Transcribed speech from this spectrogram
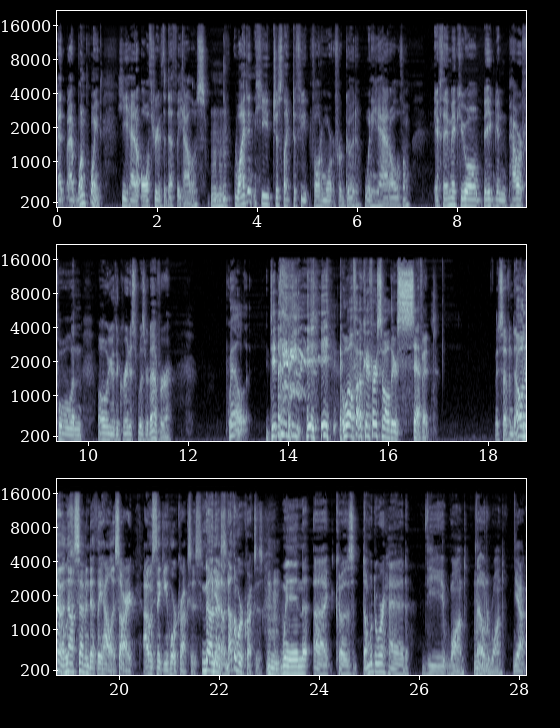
at, at one point he had all three of the deathly hallows mm-hmm. why didn't he just like defeat voldemort for good when he had all of them if they make you all big and powerful and oh you're the greatest wizard ever well didn't he well okay first of all there's seven there's seven deathly oh no hallows? not seven deathly hallows. Sorry. I was thinking horcruxes. No no Yes. no not the horcruxes. Mhm. when uh because dumbledore had the wand the Mm-hmm. elder wand. Yeah.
